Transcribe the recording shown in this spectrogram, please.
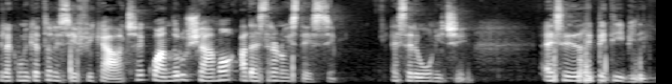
che la comunicazione sia efficace quando riusciamo ad essere noi stessi, essere unici, essere irripetibili,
